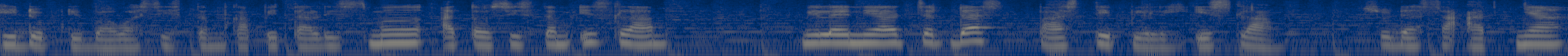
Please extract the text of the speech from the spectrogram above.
hidup di bawah sistem kapitalisme atau sistem Islam, milenial cerdas pasti pilih Islam. Sudah saatnya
